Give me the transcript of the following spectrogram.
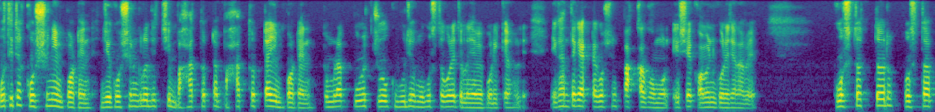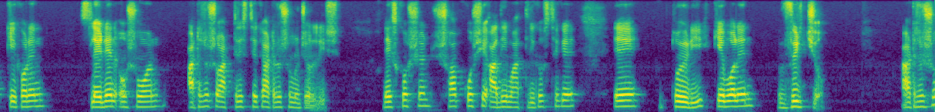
প্রতিটা কোশ্চেন ইম্পর্টেন্ট যে কোশ্চেনগুলো দিচ্ছি, বাহাত্তরটা, বাহাত্তরটাই ইম্পর্টেন্ট তোমরা পুরো চোখ বুঝে মুখস্থ করে চলে যাবে পরীক্ষার হলে। এখান থেকে একটা কোশ্চেন পাক্কা কমন এসে কমেন্ট করে জানাবে। কোষতত্ত্বর প্রস্তাব কে করেন? স্লেডেন ও সোয়ান আঠেরোশো আটত্রিশ থেকে আঠেরোশো উনচল্লিশ। নেক্সট কোশ্চেন সব কোষই আদি মাতৃকোষ থেকে এ তৈরি কে বলেন? ভির্চো আঠেরোশো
